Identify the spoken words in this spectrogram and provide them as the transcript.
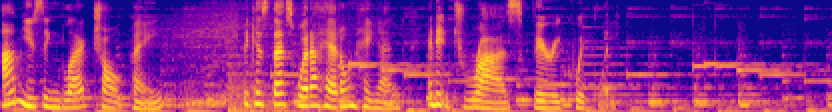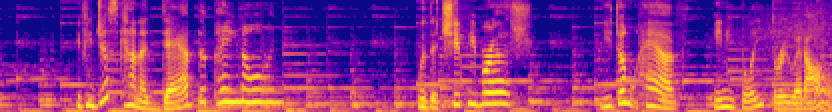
I'm using black chalk paint because that's what I had on hand and it dries very quickly. If you just kind of dab the paint on, with a chippy brush, you don't have any bleed through at all.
